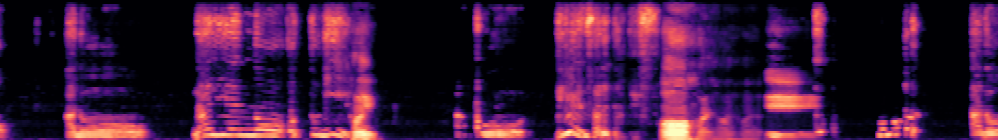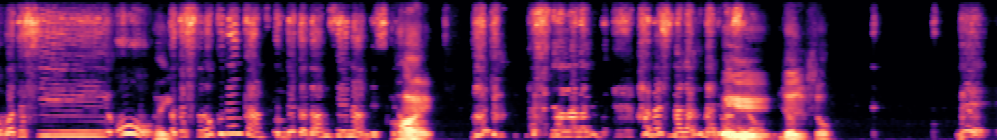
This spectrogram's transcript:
の、あの、内縁の夫に、はい。こう離縁されたんです。ああ、はいはいはい。ええこのあの、私を、はい私と6年間住んでた男性なんですけど、はい。また話長く話長くなりますよ。ええ大丈夫ですよ。で、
